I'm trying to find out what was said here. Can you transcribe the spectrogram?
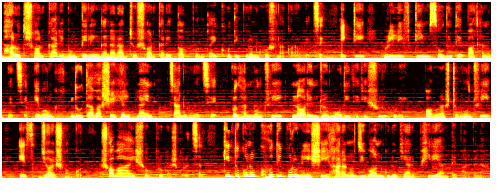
ভারত সরকার এবং তেলেঙ্গানা রাজ্য সরকারের তৎপরতায় ক্ষতিপূরণ ঘোষণা করা হয়েছে। একটি রিলিফ টিম সৌদিতে পাঠানো হয়েছে এবং দূতাবাসে হেল্পলাইন চালু রয়েছে। প্রধানমন্ত্রী নরেন্দ্র মোদী থেকে শুরু করে পররাষ্ট্রমন্ত্রী এস জয়শঙ্কর সবাই শোক প্রকাশ করেছেন। কিন্তু কোনো ক্ষতিপূরণই সেই হারানো জীবনগুলোকে আর ফিরিয়ে আনতে পারবে না।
